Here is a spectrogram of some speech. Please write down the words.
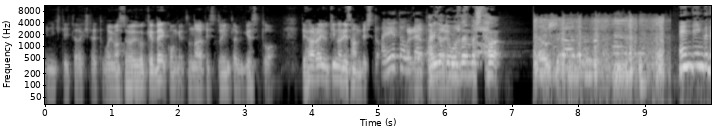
見に来ていただきたいと思います。というわけで、今月のアーティストインタビューゲストは、出原幸則さんでした。ありがとうございます。ありがとうございましたエンディングで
